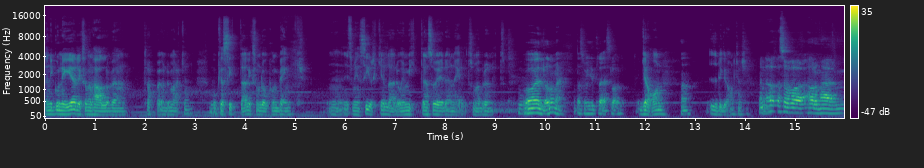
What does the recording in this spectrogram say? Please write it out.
ni går ner liksom en halv eh, trappa under marken och kan sitta liksom då på en bänk eh, i som en cirkel där då i mitten så är det en eld som har brunnit. Vad eldar de med? Alltså vilket träslag? Gran, Ja. idegran kanske. Men alltså har, har de här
